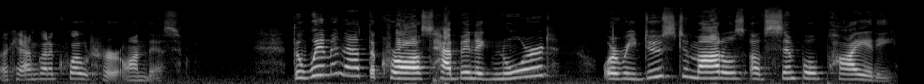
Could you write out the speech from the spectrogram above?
Okay, I'm going to quote her on this. The women at the cross have been ignored or reduced to models of simple piety.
